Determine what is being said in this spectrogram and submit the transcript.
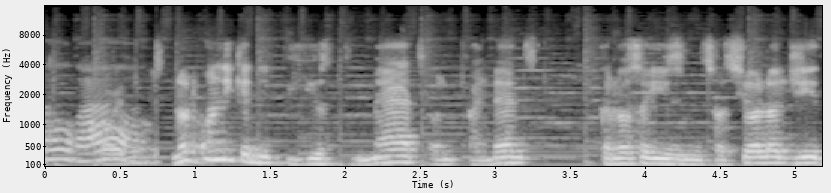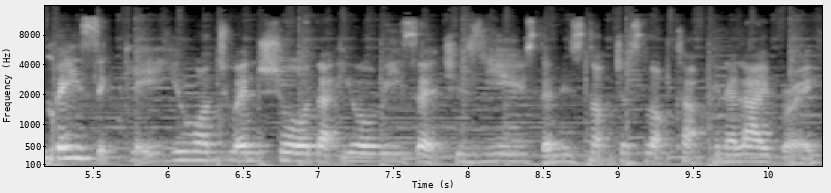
Oh, wow. Not only can it be used in math or in finance, you can also use in sociology. Basically, you want to ensure that your research is used and it's not just locked up in a library.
